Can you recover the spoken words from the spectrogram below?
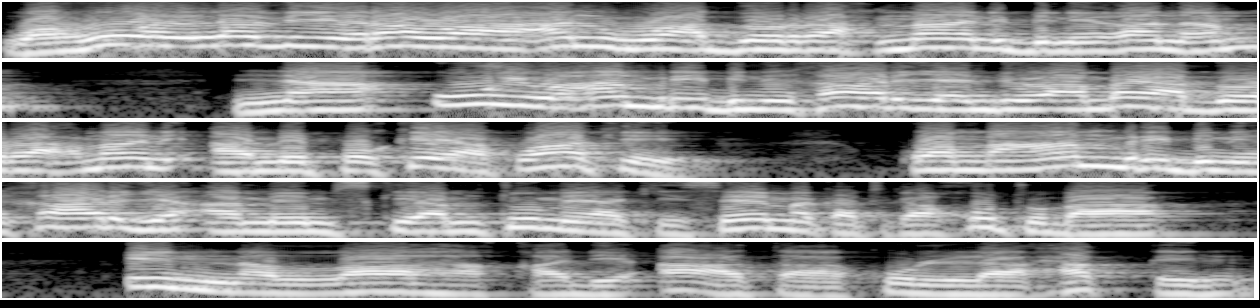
Wa huwa alladhi rawa anhu abdurrahman bni ghanam na huyu amri bni kharija ndio ambaye abdurahmani amepokea kwake kwamba amri bni kharija amemsikia mtume akisema katika khutuba inna allaha qad ata kula haqin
